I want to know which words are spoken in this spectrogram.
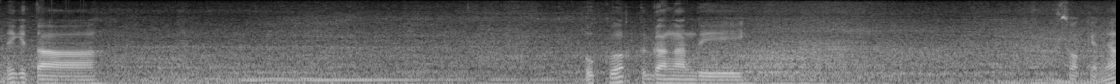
Jadi kita ukur tegangan di soketnya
